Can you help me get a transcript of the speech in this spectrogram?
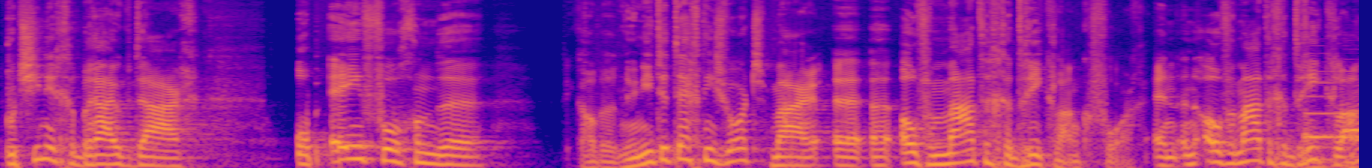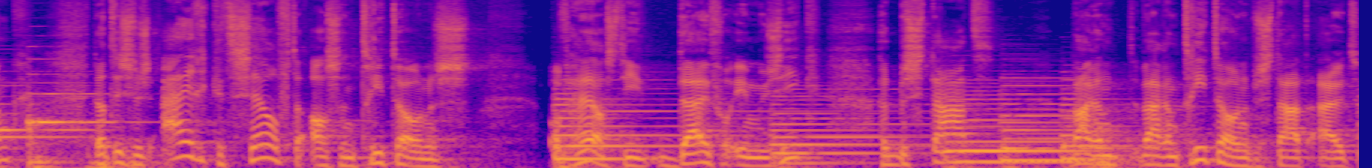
Puccini gebruikt daar opeenvolgende ik hoop dat het nu niet te technisch wordt, maar uh, uh, overmatige drieklank voor. En een overmatige drieklank, dat is dus eigenlijk hetzelfde als een tritonus. Of als die duivel in muziek. Het bestaat, waar een, waar een tritonus bestaat uit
